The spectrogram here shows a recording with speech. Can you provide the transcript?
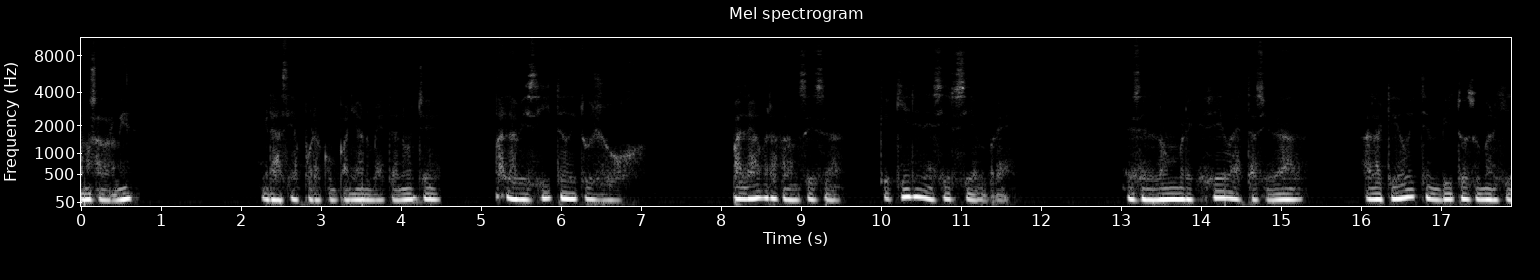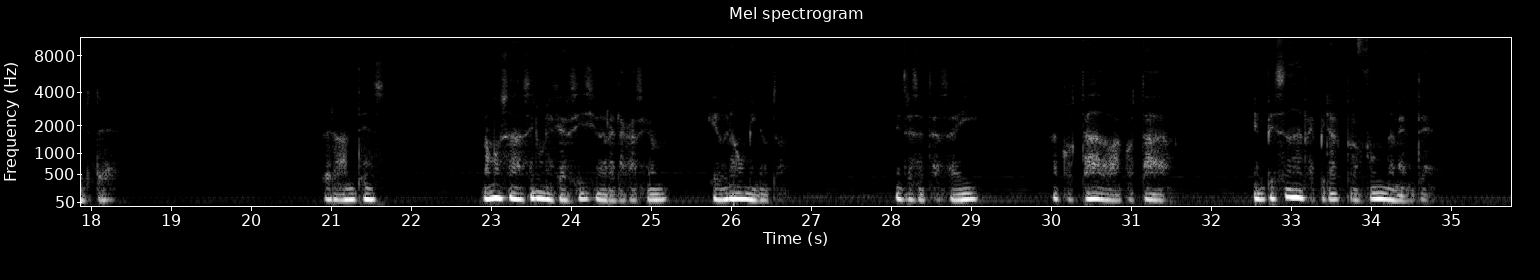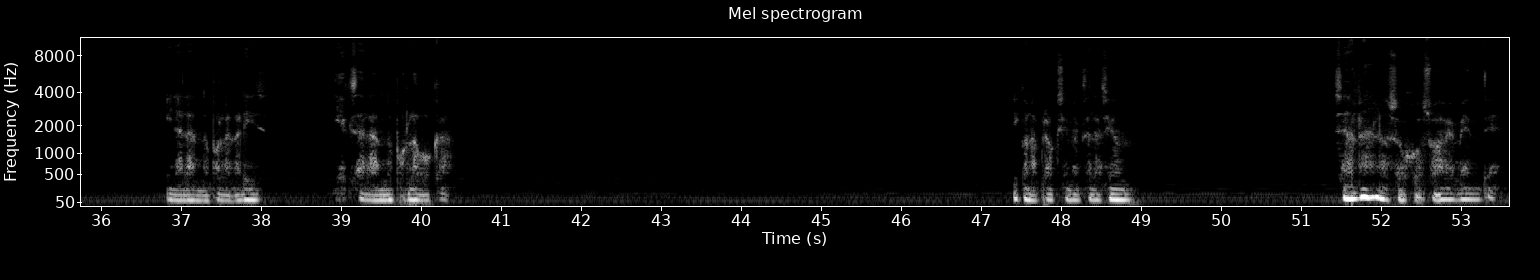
¿Vamos a dormir? Gracias por acompañarme esta noche a la visita de toujours, palabra francesa que quiere decir siempre. Es el nombre que lleva esta ciudad a la que hoy te invito a sumergirte. Pero antes, vamos a hacer un ejercicio de relajación que dura un minuto. Mientras estás ahí, acostado acostada, empieza a respirar profundamente, inhalando por la nariz y exhalando por la boca. Y con la próxima exhalación, cerra los ojos suavemente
